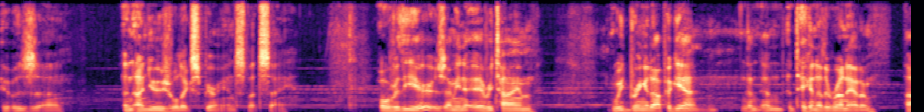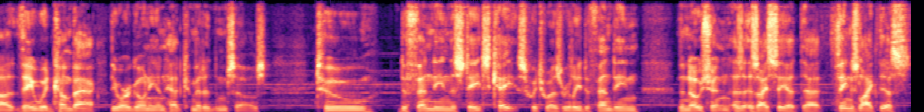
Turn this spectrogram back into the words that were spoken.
It was uh, an unusual experience, let's say. Over the years, I mean, every time we'd bring it up again and, and, and take another run at them, uh, they would come back. The Oregonian had committed themselves to defending the state's case, which was really defending the notion, as, as I see it, that things like this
